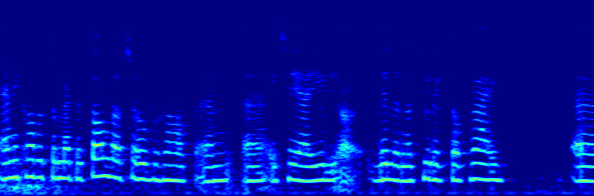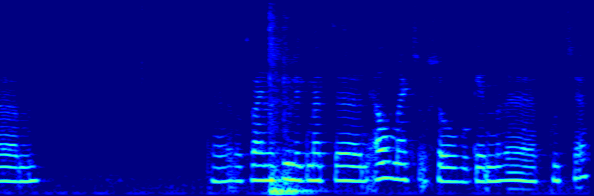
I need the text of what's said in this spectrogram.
En ik had het er met de tandarts over gehad. En eh, ik zei, ja, jullie eh, willen natuurlijk dat wij... ehm, eh, dat wij natuurlijk met eh, een Elmex of zo voor kinderen poetsen.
